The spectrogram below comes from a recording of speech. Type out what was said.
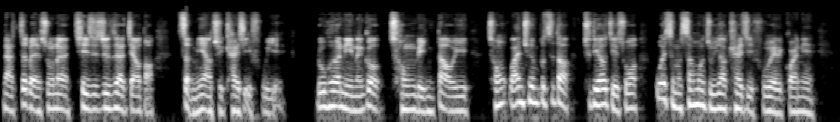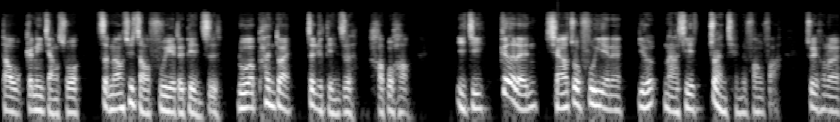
那这本书呢，其实就是在教导怎么样去开启副业，如何你能够从零到一，从完全不知道去了解说为什么上班族要开启副业的观念，到我跟你讲说。怎么样去找副业的点子？如何判断这个点子好不好？以及个人想要做副业呢，有哪些赚钱的方法？最后呢，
